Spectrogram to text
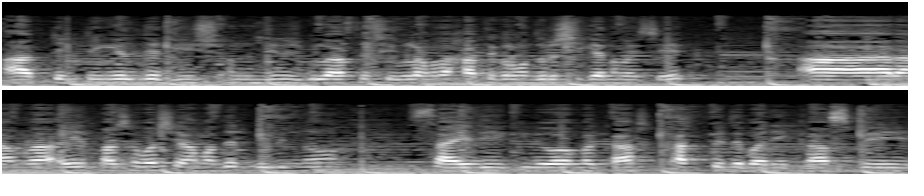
আর টেকনিক্যাল যে জিনিস জিনিসগুলো আছে, সেগুলো আমাদের হাতে কলমে ধরে শেখানো হয়েছে। আর আমরা এর পাশাপাশি আমাদের বিভিন্ন সাইডে কীভাবে আমরা কাজ কাজ পেতে পারি, কাজ পেয়ে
